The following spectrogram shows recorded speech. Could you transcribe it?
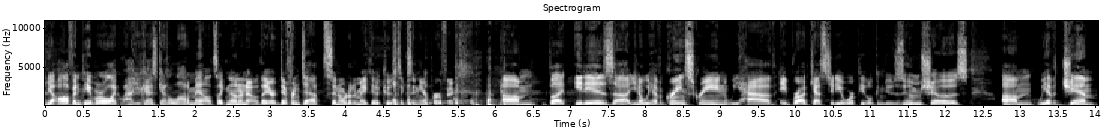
yeah, often people are like, "Wow, you guys get a lot of mail." It's like, no, no, no. They are different depths in order to make the acoustics in here perfect. Um, but it is, uh, you know, we have a green screen. We have a broadcast studio where people can do Zoom shows. Um, we have a gym.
